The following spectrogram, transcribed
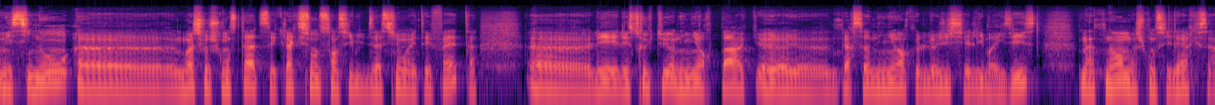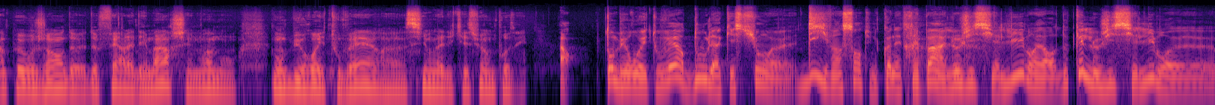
Mais sinon, euh, moi, ce que je constate, c'est que l'action de sensibilisation a été faite. Euh, les, structures n'ignorent pas, que, euh, personne n'ignore que le logiciel libre existe. Maintenant, moi, je considère que c'est un peu aux gens de, faire la démarche. Et moi, mon, mon bureau est ouvert si on a des questions à me poser ton bureau est ouvert, d'où la question euh, Dis Vincent, tu ne connaîtrais pas un logiciel libre. Alors, de quel logiciel libre euh,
